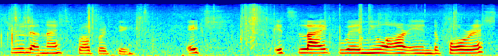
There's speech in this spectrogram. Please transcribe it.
It's really a nice property. It's it's like when you are in the forest.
